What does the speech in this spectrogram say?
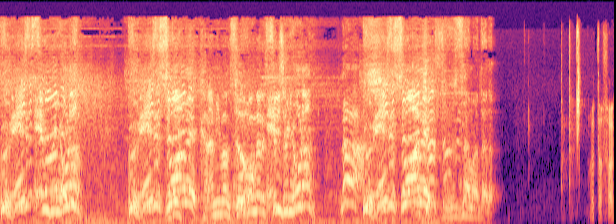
ブレイズ演武両乱ブレイズスワーム絡み舞う黄金なる演武両乱ラブレイズスワーム無様だな What the fuck?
